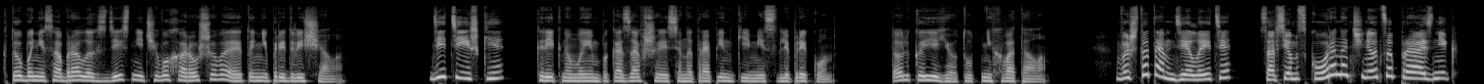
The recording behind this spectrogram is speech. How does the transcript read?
Кто бы ни собрал их здесь, ничего хорошего это не предвещало. «Детишки!» — крикнула им показавшаяся на тропинке мисс Лепрекон. Только ее тут не хватало. «Вы что там делаете? Совсем скоро начнется праздник!»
